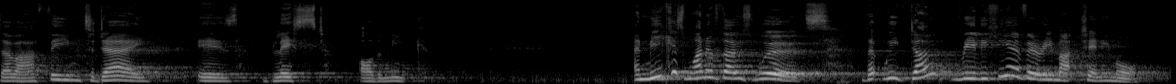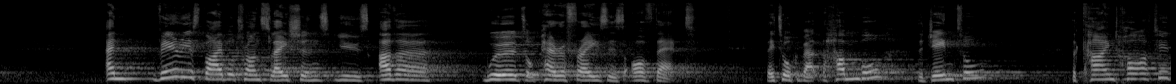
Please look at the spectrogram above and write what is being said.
So, our theme today is Blessed are the Meek. And meek is one of those words that we don't really hear very much anymore. And various Bible translations use other words or paraphrases of that. They talk about the humble, the gentle, the kind hearted,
